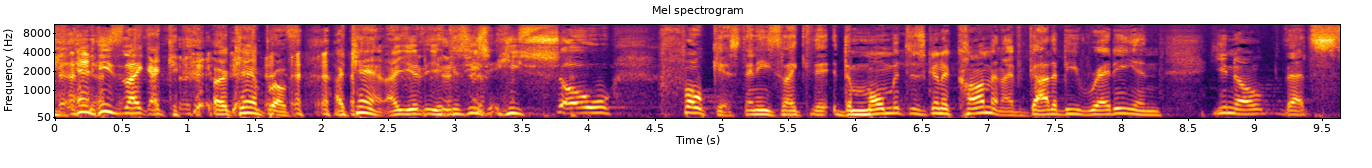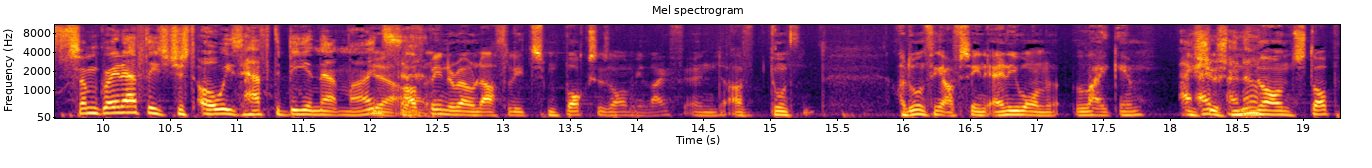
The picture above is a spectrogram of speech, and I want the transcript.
he- and he's like, I can't, I can't bro. I can't. Because he's he's so focused, and he's like, the, the moment is going to come, and I've got to be ready. And you know, that's some great athletes just always have to be in that mindset. Yeah, I've been around athletes and boxers all my life, and I don't, I don't think I've seen anyone like him. He's I- I- just I non-stop.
